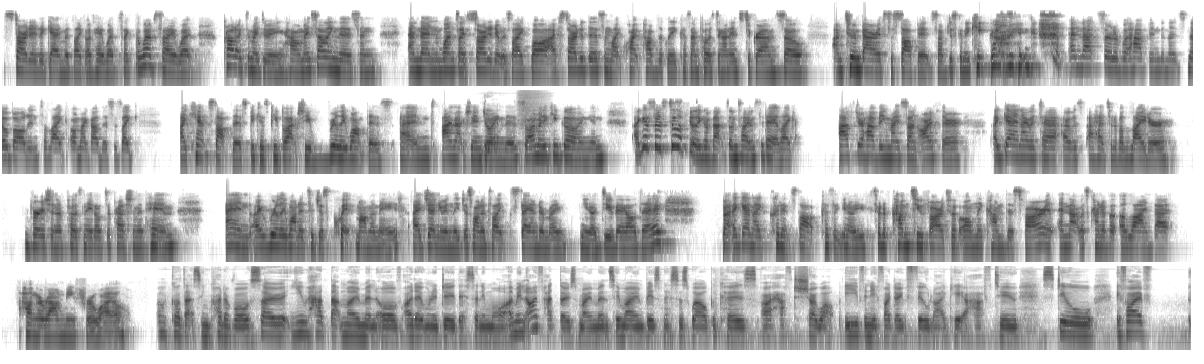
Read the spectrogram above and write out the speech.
started again with like okay what's like the website? What product am i doing? How am i selling this? And and then once i started it was like well i've started this and like quite publicly because i'm posting on instagram. So I'm too embarrassed to stop it. So I'm just going to keep going. and that's sort of what happened. And then it snowballed into like, oh my God, this is like, I can't stop this because people actually really want this and I'm actually enjoying yeah. this. So I'm going to keep going. And I guess there's still a feeling of that sometimes today. Like after having my son Arthur, again, I would say I was, I had sort of a lighter version of postnatal depression with him. And I really wanted to just quit Mama Made. I genuinely just wanted to like stay under my, you know, duvet all day but again, I couldn't stop because you know you sort of come too far to have only come this far, and that was kind of a, a line that hung around me for a while. Oh God, that's incredible. So you had that moment of I don't want to do this anymore. I mean, I've had those moments in my own business as well because I have to show up even if I don't feel like it. I have to still if I've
